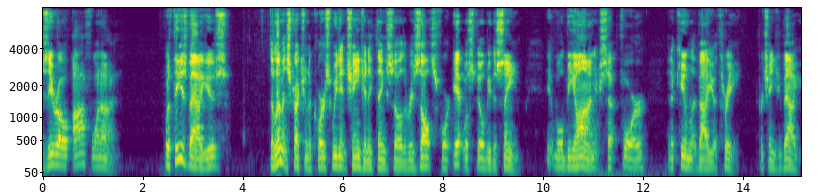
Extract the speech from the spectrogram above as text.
0 off, 1 on. With these values, the limit instruction, of course, we didn't change anything, so the results for it will still be the same. It will be on except for an accumulate value of 3 for changing value.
